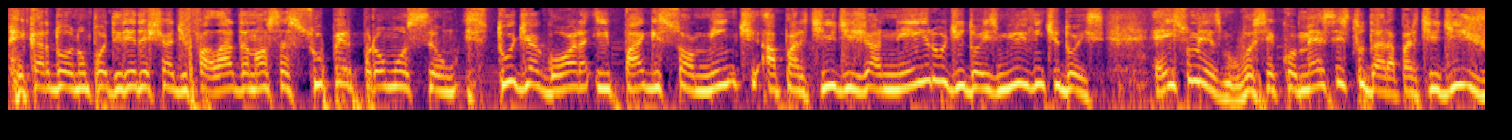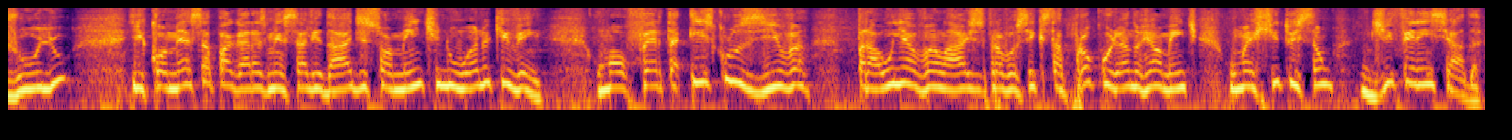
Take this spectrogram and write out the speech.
Ricardo, não poderia deixar de falar da nossa super promoção. Estude agora e pague somente a partir de janeiro de 2022. É isso mesmo. Você começa a estudar a partir de julho e começa a pagar as mensalidades somente no ano que vem. Uma oferta exclusiva para a Uniavan Lages para você que está procurando realmente uma instituição diferenciada.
